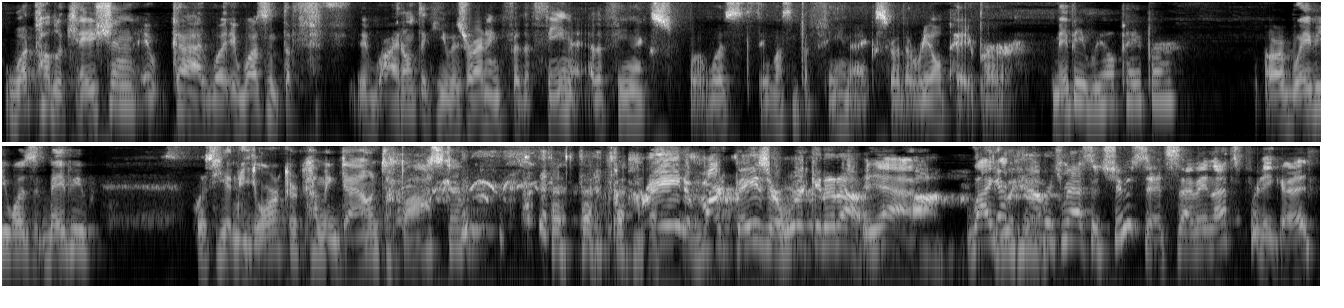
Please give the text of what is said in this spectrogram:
What publication? It, God, what, it wasn't the. It, I don't think he was writing for the Phoenix. The Phoenix was. It wasn't the Phoenix or the Real Paper. Maybe Real Paper, or maybe was maybe was he a New Yorker coming down to Boston? Brain of Mark Bazer working it out. yeah. Uh, well, I got have- Cambridge, Massachusetts. I mean, that's pretty good.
